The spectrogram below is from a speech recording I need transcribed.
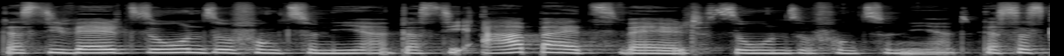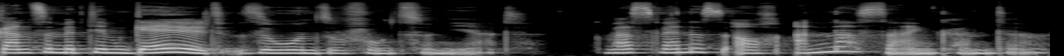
Dass die Welt so und so funktioniert, dass die Arbeitswelt so und so funktioniert, dass das Ganze mit dem Geld so und so funktioniert. Was, wenn es auch anders sein könnte?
